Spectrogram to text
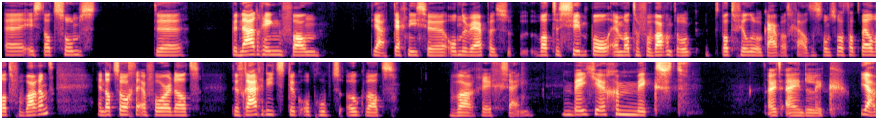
eh, is dat soms de benadering van ja, technische onderwerpen wat te simpel en wat te verwarrend door, wat veel door elkaar was gehaald. Dus soms was dat wel wat verwarrend. En dat zorgde ervoor dat de vragen die het stuk oproept ook wat warrig zijn. Een beetje gemixt, uiteindelijk. Ja,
